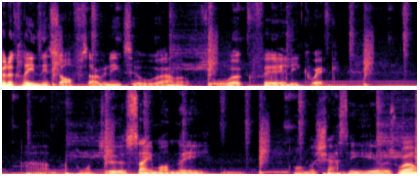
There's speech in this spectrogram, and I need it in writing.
Going to clean this off so we need to um, sort of work fairly quick. Um, I want to do the same on the on the chassis here as well.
